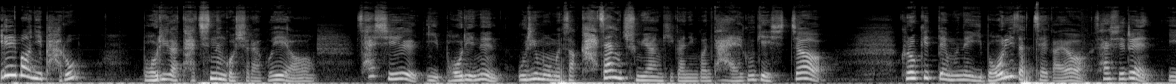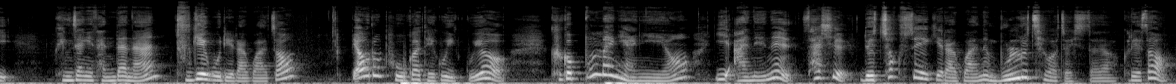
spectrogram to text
1번이 바로 머리가 다치는 것이라고 해요. 사실 이 머리는 우리 몸에서 가장 중요한 기관인 건 다 알고 계시죠? 그렇기 때문에 이 머리 자체가요, 사실은 이 굉장히 단단한 두개골이라고 하죠. 뼈로 보호가 되고 있고요. 그것뿐만이 아니에요. 이 안에는 사실 뇌척수액이라고 하는 물로 채워져 있어요. 그래서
